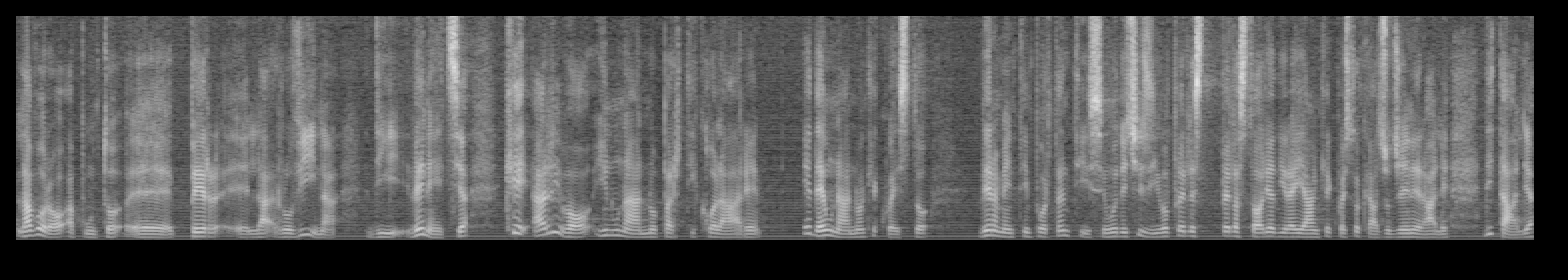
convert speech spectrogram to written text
lavorò appunto eh, per la rovina di Venezia che arrivò in un anno particolare. Ed è un anno anche questo veramente importantissimo, decisivo per, le, per la storia direi anche in questo caso generale d'Italia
